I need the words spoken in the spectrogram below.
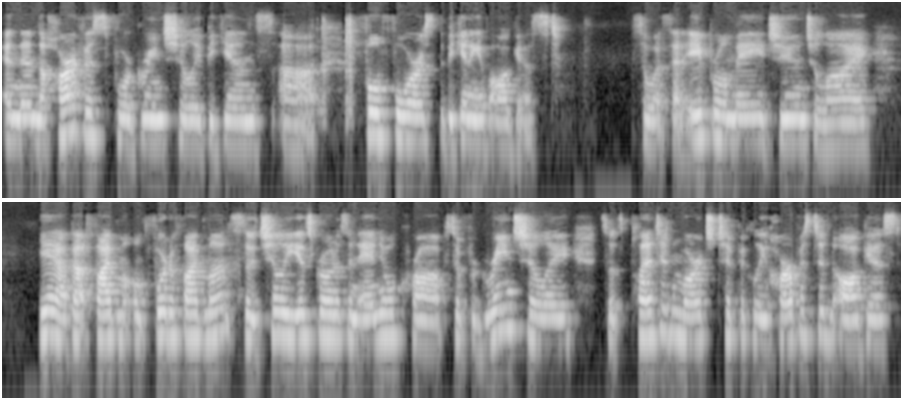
and then the harvest for green chili begins uh, full force the beginning of August. So what's that? April, May, June, July. Yeah, about five, four to five months. So chili is grown as an annual crop. So for green chili, so it's planted in March, typically harvested in August.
